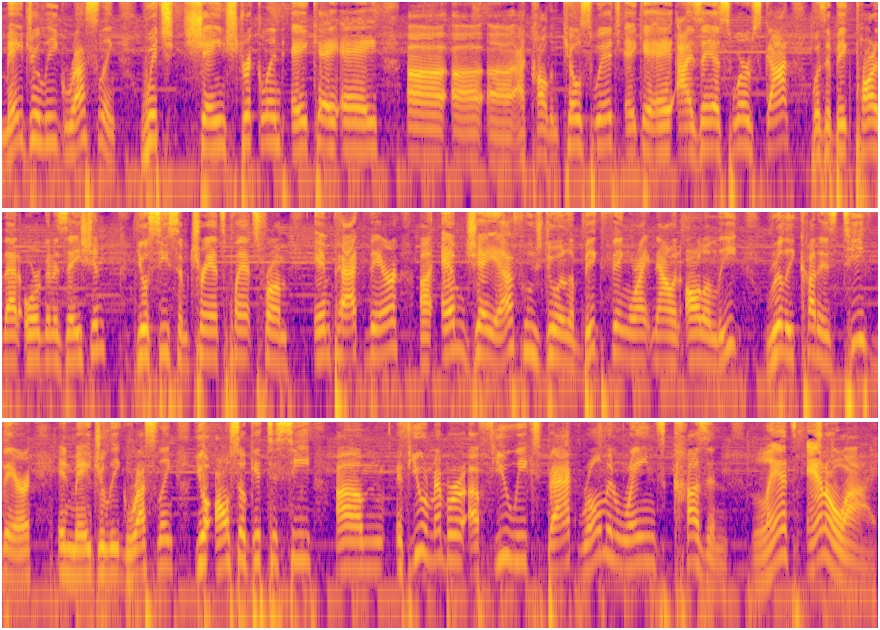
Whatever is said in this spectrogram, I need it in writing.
Major League Wrestling, which Shane Strickland, aka uh, uh, uh, I called him Kill Switch, aka Isaiah Swerve Scott, was a big part of that organization. You'll see some transplants from Impact there. Uh, MJF, who's doing a big thing right now in All Elite, really cut his teeth there in Major League Wrestling. You'll also get to see, um, if you remember a few weeks back, Roman Reigns' cousin, Lance Anoa'i,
